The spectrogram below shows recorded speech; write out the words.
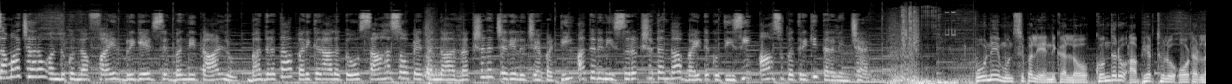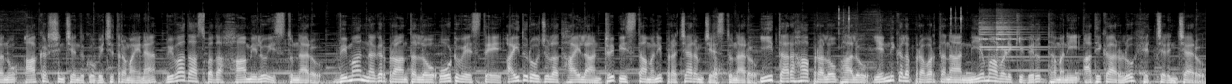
సమాచారం అందుకున్న ఫైర్ బ్రిగేడ్ సిబ్బంది తాళ్ళు భద్రతా పరికరాలతో సాహసోపేతంగా రక్షణ చర్యలు చేపట్టి అతడిని సురక్షితంగా బయటకు తీసి ఆసుపత్రికి తరలించారు. పూణే మున్సిపల్ ఎన్నికల్లో కొందరు అభ్యర్థులు ఓటర్లను ఆకర్షించేందుకు విచిత్రమైన వివాదాస్పద హామీలు ఇస్తున్నారు. విమాన్ నగర్ ప్రాంతంలో ఓటు వేస్తే ఐదు రోజుల థాయిలాండ్ ట్రిప్ ఇస్తామని ప్రచారం చేస్తున్నారు. ఈ తరహా ప్రలోభాలు ఎన్నికల ప్రవర్తన నియమావళికి విరుద్ధమని అధికారులు హెచ్చరించారు.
